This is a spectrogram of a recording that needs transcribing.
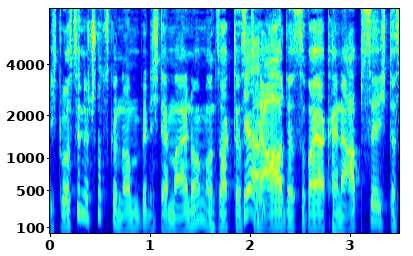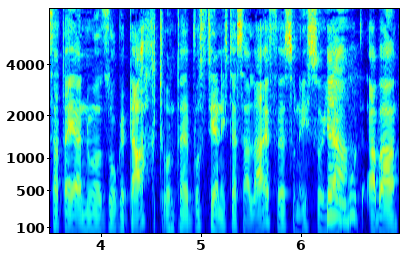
ich, du hast ihn in Schutz genommen, bin ich der Meinung, und sagtest, ja. ja. das war ja keine Absicht, das hat er ja nur so gedacht und er wusste ja nicht, dass er live ist. Und ich so, ja, ja gut, aber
